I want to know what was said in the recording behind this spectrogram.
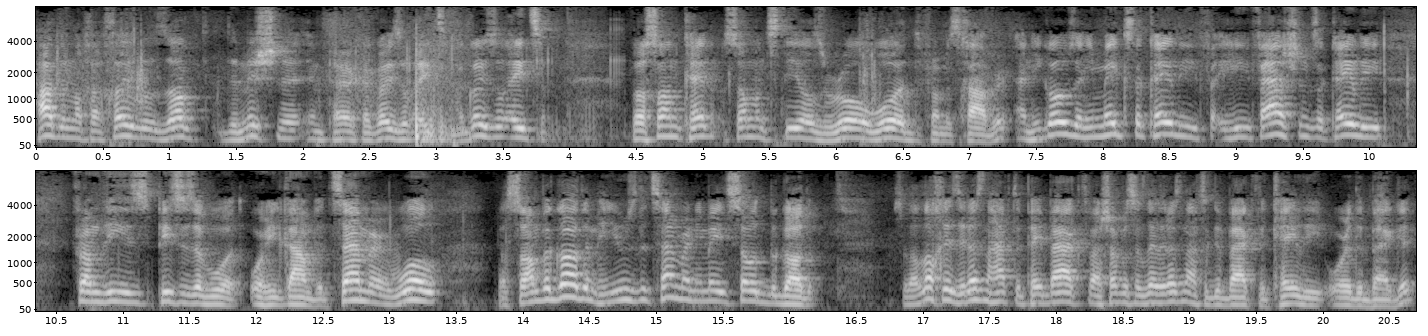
Hadam Chachayvel zogt the Mishnah in Perak Eitzim. Hagoizel Eitzim. Someone steals raw wood from his chaver, and he goes and he makes a keli, he fashions a keli from these pieces of wood. Or he gam the tzemer, wool, Vasan begodim, he used the tzemer and he made sod begodim. So the loch is he doesn't have to pay back, he doesn't have to give back the keli or the baget.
